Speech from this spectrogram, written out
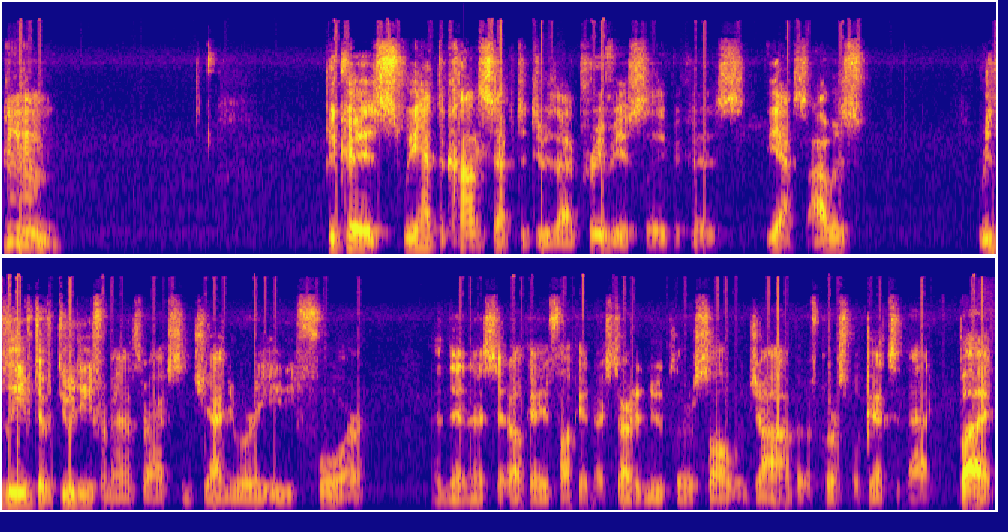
because we had the concept to do that previously. Because yes, I was relieved of duty from Anthrax in January '84, and then I said, "Okay, fuck it." And I started Nuclear Assault with John, but of course we'll get to that. But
